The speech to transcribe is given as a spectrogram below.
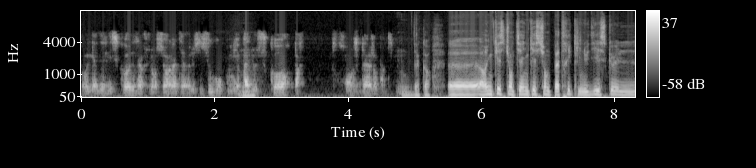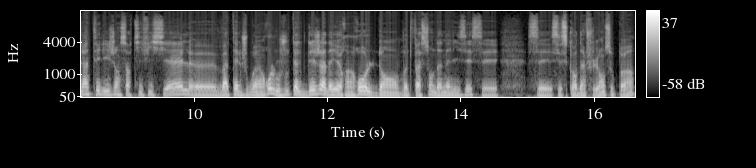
regarder les scores des influenceurs à l'intérieur de ces sous-groupes. Mais il n'y a pas mhm. de score par tranche d'âge en particulier. D'accord. Euh, alors une question, tiens, une question de Patrick qui nous dit est-ce que l'intelligence artificielle euh, va-t-elle jouer un rôle ou joue-t-elle déjà d'ailleurs un rôle dans votre façon d'analyser ces, ces, ces scores d'influence ou pas?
